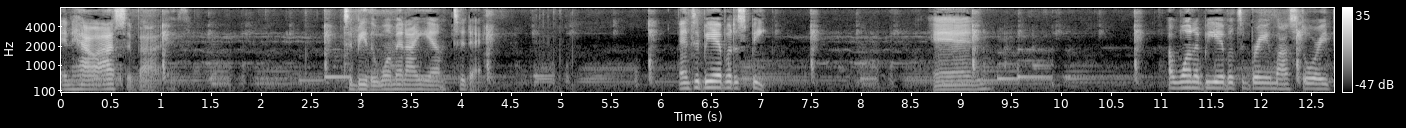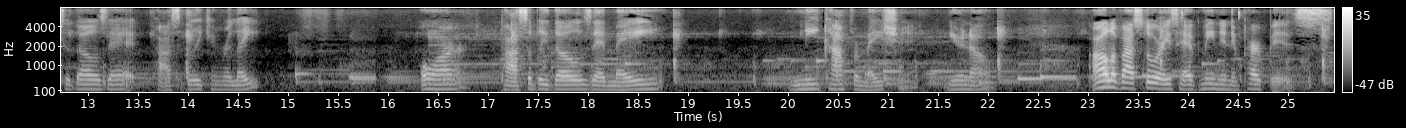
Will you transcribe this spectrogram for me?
and how I survived to be the woman I am today and to be able to speak. And I want to be able to bring my story to those that possibly can relate or possibly those that may need confirmation, you know. All of our stories have meaning and purpose,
